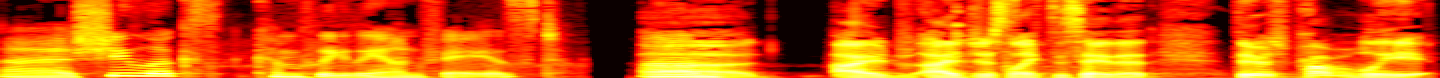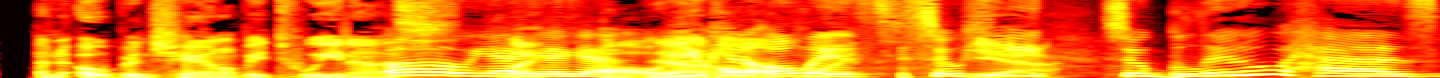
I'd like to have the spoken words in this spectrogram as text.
Uh, she looks completely unfazed. Um, uh, I'd, I'd just like to say that there's probably an open channel between us. Oh yeah, like, yeah, yeah. all- You can always. points. So he. Yeah. So Blue has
